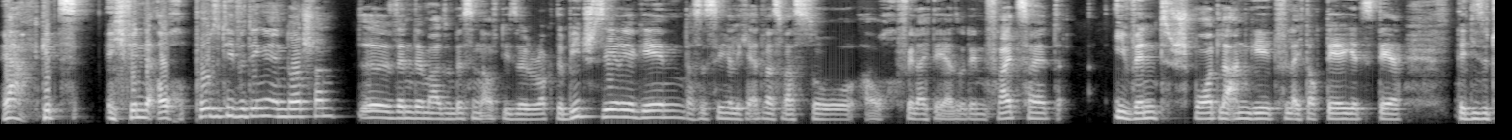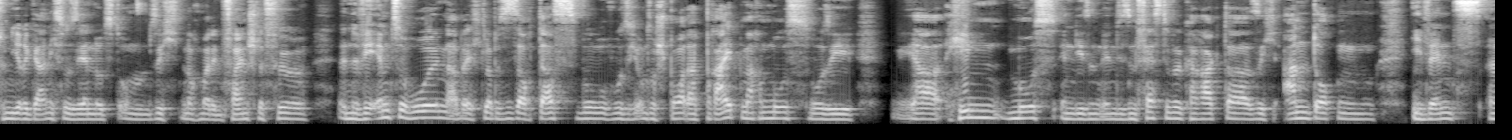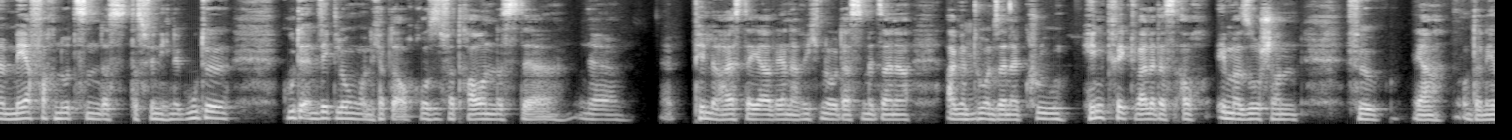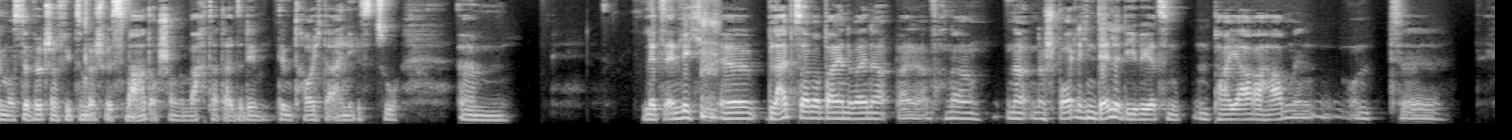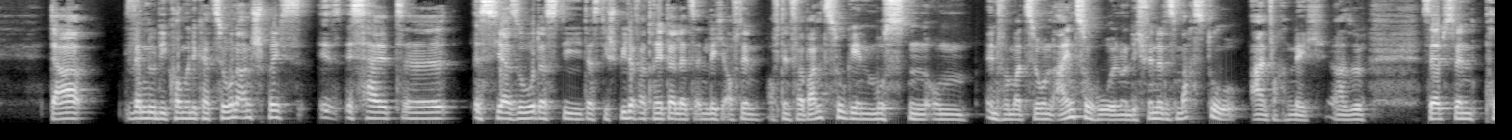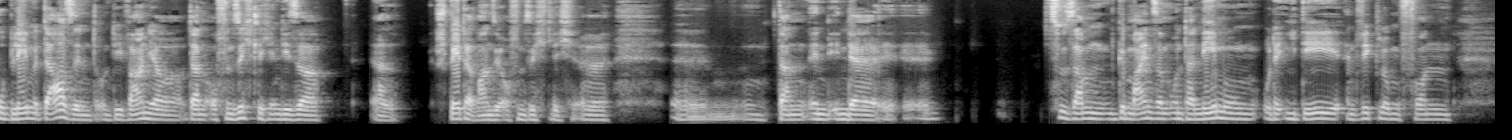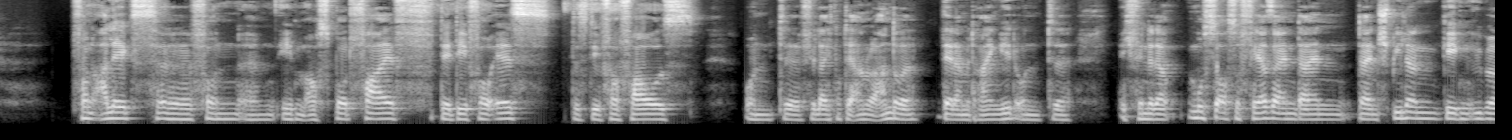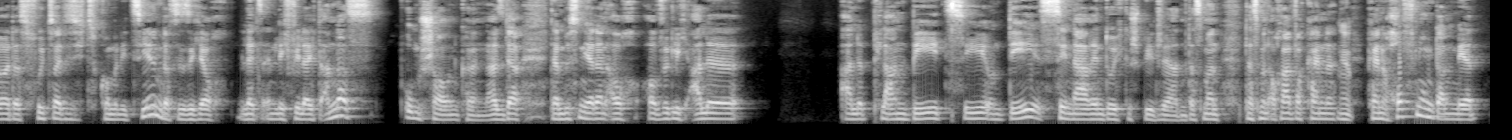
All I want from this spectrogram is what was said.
ja gibt's, ich finde auch positive Dinge in Deutschland. Äh, wenn wir mal so ein bisschen auf diese Rock the Beach Serie gehen, das ist sicherlich etwas, was so auch vielleicht eher so den Freizeit Event-Sportler angeht, vielleicht auch der jetzt, der der diese Turniere gar nicht so sehr nutzt, um sich nochmal den Feinschliff für eine WM zu holen. Aber ich glaube, es ist auch das, wo, wo sich unsere Sportart breit machen muss, wo sie ja hin muss in diesen in diesen Festival-Charakter, sich andocken, Events äh, mehrfach nutzen. Das das finde ich eine gute gute Entwicklung und ich habe da auch großes Vertrauen, dass der, der Pille heißt er ja, Werner Richno, das mit seiner Agentur mhm. und seiner Crew hinkriegt, weil er das auch immer so schon für ja, Unternehmen aus der Wirtschaft wie zum Beispiel Smart auch schon gemacht hat. Also dem, dem traue ich da einiges zu. Ähm, letztendlich äh, bleibt es aber bei, bei, einer, bei einfach einer, einer, einer sportlichen Delle, die wir jetzt ein, ein paar Jahre haben. Und äh, da, wenn du die Kommunikation ansprichst, ist, ist halt äh, ist ja so, dass die, dass die Spielervertreter letztendlich auf den, auf den Verband zugehen mussten, um Informationen einzuholen. Und ich finde, das machst du einfach nicht. Also selbst wenn Probleme da sind und die waren ja dann offensichtlich in dieser, also später waren sie offensichtlich äh, äh, dann in, in der äh, zusammen gemeinsamen Unternehmung oder Idee, Entwicklung von von Alex, äh, von ähm, eben auch Sport 5, der DVS, des DVVs und äh, vielleicht noch der ein oder andere, der damit reingeht. Und äh, ich finde, da musst du auch so fair sein, deinen, deinen Spielern gegenüber das frühzeitig zu kommunizieren, dass sie sich auch letztendlich vielleicht anders umschauen können. Also da, da müssen ja dann auch, auch wirklich alle alle Plan B, C und D Szenarien durchgespielt werden, dass man, dass man auch einfach keine, ja. keine Hoffnung dann mehr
